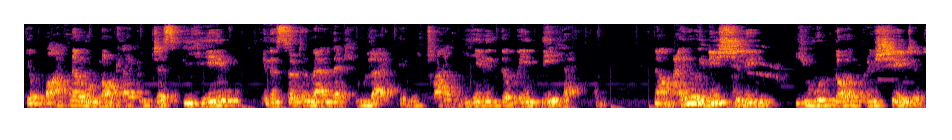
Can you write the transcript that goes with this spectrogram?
your partner would not like to just behave in a certain manner that you like. They will try and behave in the way they like. Now, I know initially you would not appreciate it,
